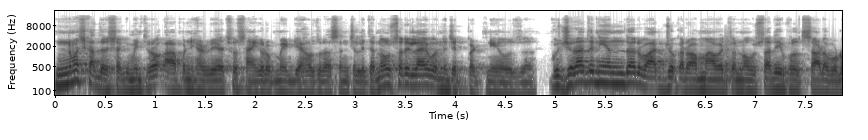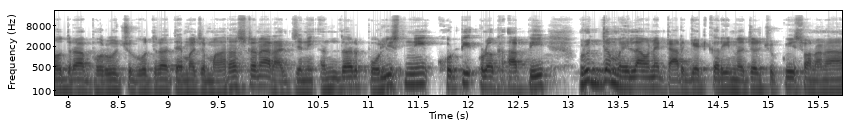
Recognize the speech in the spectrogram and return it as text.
નમસ્કાર દર્શક મિત્રો, આપ નિહાળી રહ્યા છો સાંઈ ગ્રુપ મીડિયા હાઉસ સંચાલિત નવસારી લાઈવ અને ઝટપટ ન્યૂઝ. ગુજરાતની અંદર વાત જો કરવામાં આવે તો નવસારી, વલસાડ, વડોદરા, ભરૂચ ગોધરા તેમજ મહારાષ્ટ્રના રાજ્યની અંદર પોલીસની ખોટી ઓળખ આપી વૃદ્ધ મહિલાઓને ટાર્ગેટ કરી નજર ચૂકવી સોનાના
